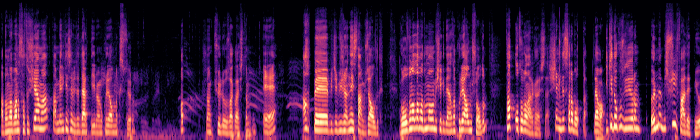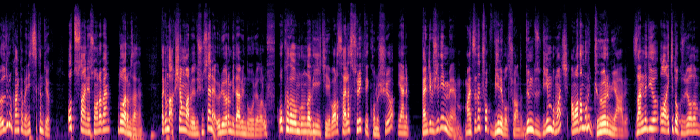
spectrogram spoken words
Adamlar bana satışıyor ama tam beni kesebilir. Dert değil. Ben bu kuleyi almak istiyorum. Hop. Şuradan Q ile uzaklaştım. E. Ah be. Bir, bir, neyse tamam güzel aldık. Golden alamadım ama bir şekilde en azından kuleyi almış oldum. Top otoban arkadaşlar. Şimdi sıra botta. Devam. 2-9 gidiyorum. Ölmem hiçbir şey ifade etmiyor. Öldürün kanka beni hiç sıkıntı yok. 30 saniye sonra ben doğarım zaten. Takımda akşam var böyle düşünsene. Ölüyorum bir daha beni doğuruyorlar. Uf. O kadar umurumda değil ki. Bu arada Sylas sürekli konuşuyor. Yani bence bir şey diyeyim mi? Maç zaten çok winnable şu anda. Dümdüz win bu maç. Ama adam bunu görmüyor abi. Zannediyor. Ulan 2-9 diyor. Adam,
